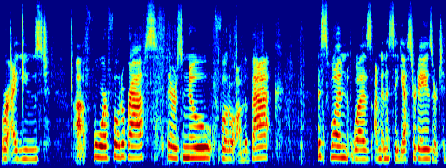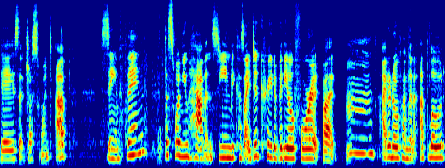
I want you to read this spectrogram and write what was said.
where I used uh, four photographs. There's no photo on the back. This one was, I'm going to say yesterday's or today's that just went up. Same thing. This one you haven't seen because I did create a video for it, but mm, I don't know if I'm going to upload.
